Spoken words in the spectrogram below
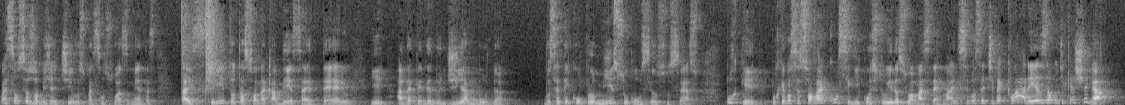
Quais são seus objetivos, quais são suas metas? Está escrito ou está só na cabeça, é etéreo e a depender do dia muda? Você tem compromisso com o seu sucesso? Por quê? Porque você só vai conseguir construir a sua mastermind se você tiver clareza onde quer chegar.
